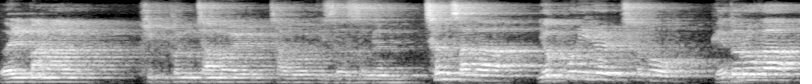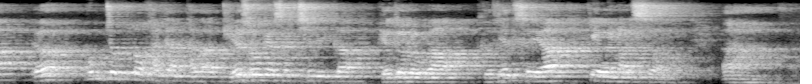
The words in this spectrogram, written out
얼마나 깊은 잠을 자고 있었으면 천사가 옆구리를 쳐도 베드로가 어, 꿈쩍도 하지 않다가 계속해서 치니까 베드로가 그제서야 깨어나서 아,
